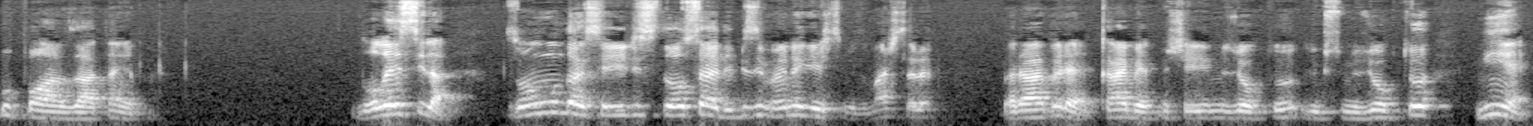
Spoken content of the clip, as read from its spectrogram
bu puanı zaten yapar. Dolayısıyla Zonguldak seyircisi de olsaydı bizim öne geçtiğimiz maçları berabere kaybetme şeyimiz yoktu, lüksümüz yoktu. Niye?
